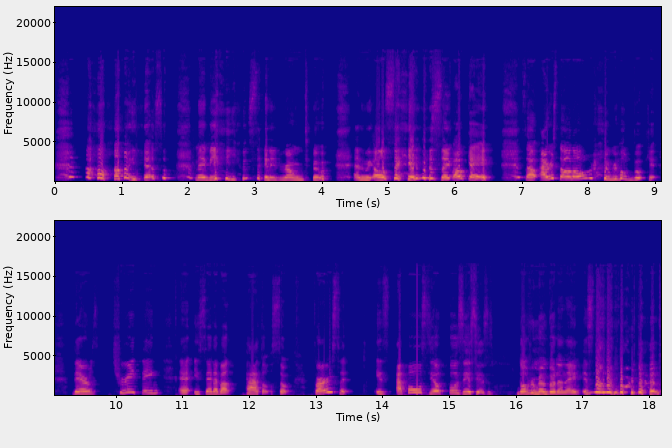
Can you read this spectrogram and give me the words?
yes, maybe you said it wrong too, and we all say it the same. Okay, so Aristotle rule book. There's three things uh, he said about pathos. So first is aposiopesis. Don't remember the name. It's not important.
